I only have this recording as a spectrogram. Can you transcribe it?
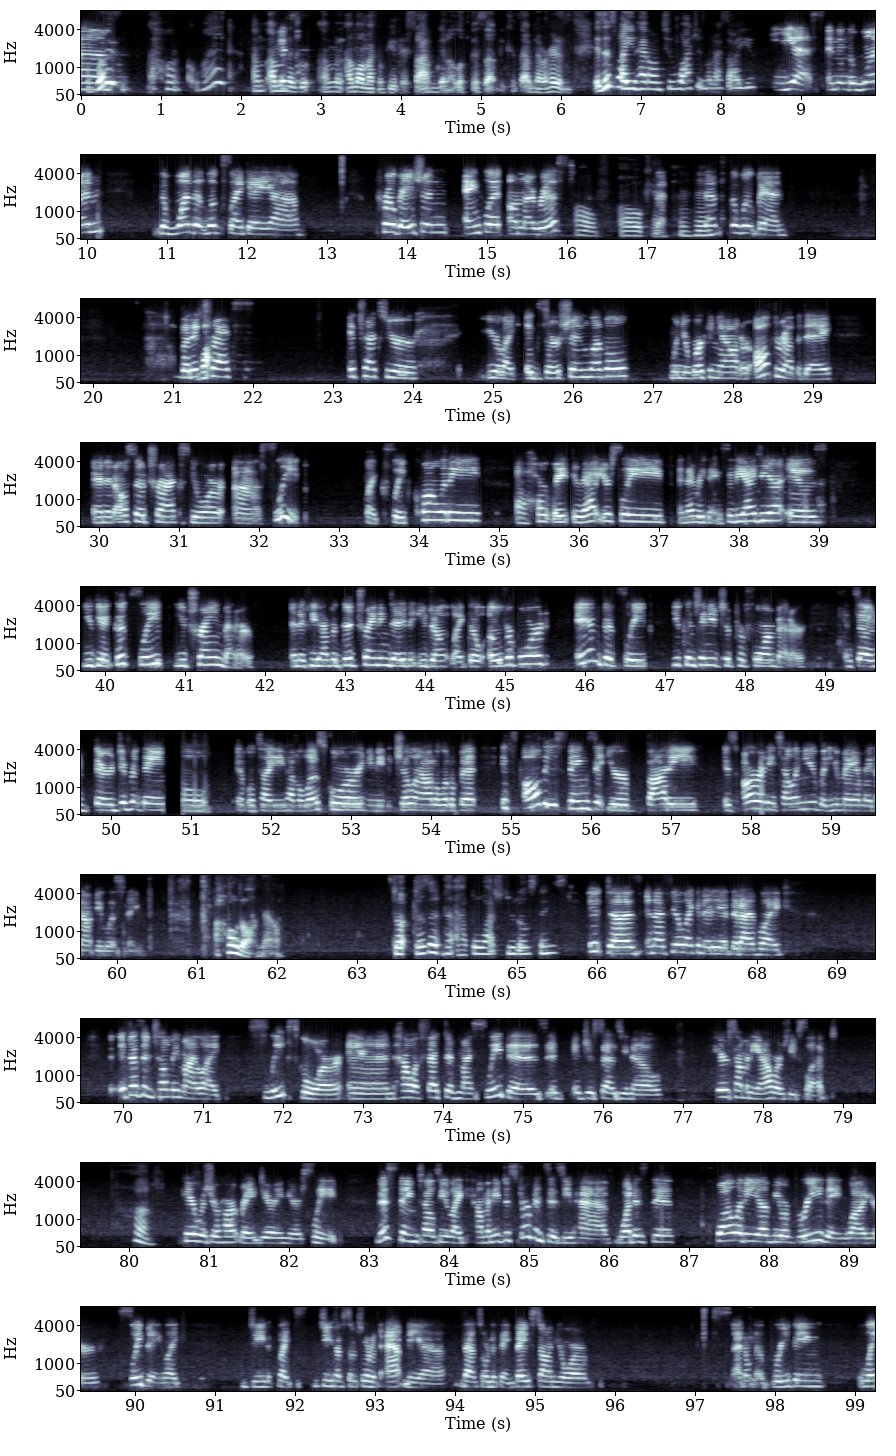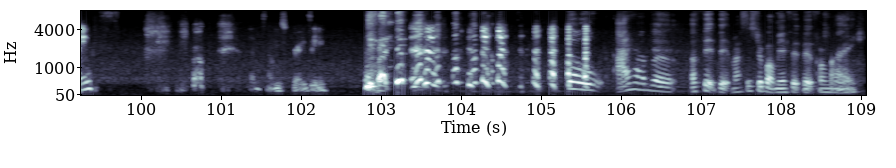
um, what is hold, what? I'm I'm gonna I'm gonna, I'm on my computer, so I'm gonna look this up because I've never heard of it. Is this why you had on two watches when I saw you? Yes, and then the one, the one that looks like a uh, probation anklet on my wrist. Oh, oh okay. That- Mhm. That's the Whoop band. But it Wha- tracks, it tracks your, your like exertion level when you're working out or all throughout the day, and it also tracks your uh, sleep, like sleep quality, uh, heart rate throughout your sleep, and everything. So the idea is, you get good sleep, you train better, and if you have a good training day that you don't like go overboard, and good sleep, you continue to perform better. And so there are different things. It will tell you you have a low score and you need to chill out a little bit. It's all these things that your body is already telling you, but you may or may not be listening. Hold on now. Do, doesn't the Apple Watch do those things? It does, and I feel like an idiot that I've like. It doesn't tell me my like sleep score and how effective my sleep is. It it just says, you know, here's how many hours you've slept. Huh. here was your heart rate during your sleep. This thing tells you like how many disturbances you have, what is the quality of your breathing while you're sleeping, like do you like do you have some sort of apnea, that sort of thing based on your I don't know, breathing lengths. that sounds crazy. so I have a, a Fitbit. My sister bought me a Fitbit for my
